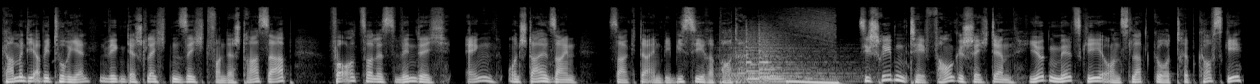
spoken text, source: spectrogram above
Kamen die Abiturienten wegen der schlechten Sicht von der Straße ab? Vor Ort soll es windig, eng und steil sein, sagte ein BBC-Reporter. Sie schrieben TV-Geschichte. Jürgen Milski und Slatko Tripkowski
